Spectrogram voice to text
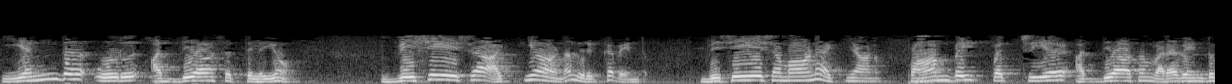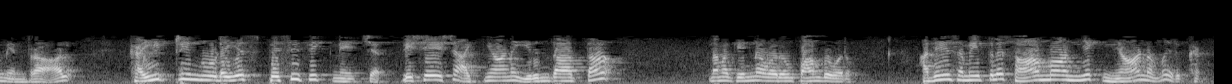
எந்த ஒரு அத்தியாசத்திலையும் விசேஷ அஜானம் இருக்க வேண்டும். விசேஷமான அஜானம் பாம்பை பற்றிய அத்தியாசம் வர வேண்டும் என்றால் கயிற்றினுடைய ஸ்பெசிபிக் நேச்சர் விசேஷ அஜானம் இருந்தாதான் நமக்கு என்ன வரும்? பாம்பு வரும். அதே சமயத்துல சாமானிய ஞானமும் இருக்கணும்.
